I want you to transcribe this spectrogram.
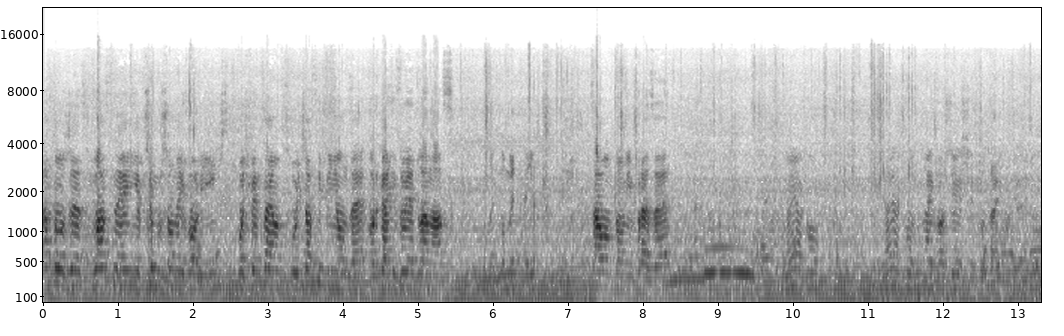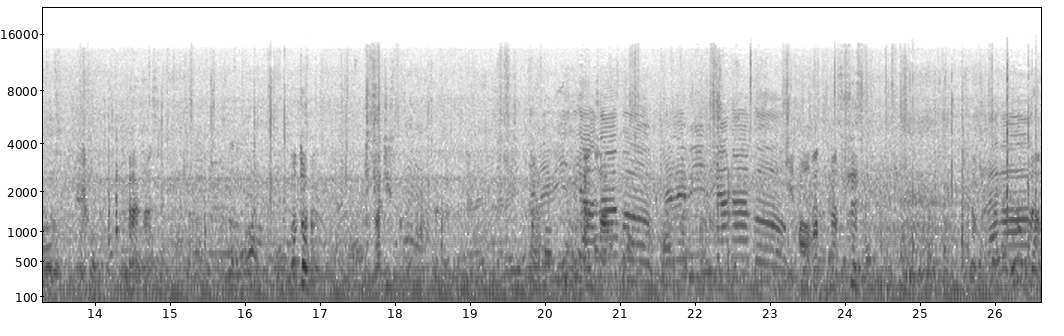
Za to, że z własnej, nieprzymuszonej woli, poświęcając swój czas i pieniądze, organizuje dla nas moment, moment, całą tą imprezę. No jako, ja jako najważniejszy tutaj prezes, do tuby, nacisnąć. Telewizja na bok! Telewizja na bok! Od nas wszystkich. Brawo! Brawo.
